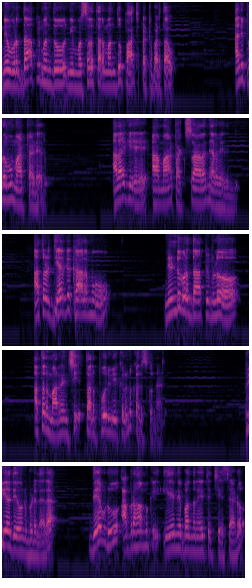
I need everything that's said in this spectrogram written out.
నీ వృద్ధాప్య మందు నీ ముసలితర మందు పాతి పెట్టబడతావు అని ప్రభు మాట్లాడారు. అలాగే ఆ మాట అక్షరాల నెరవేరింది. అతడు దీర్ఘకాలము నిండు వృద్ధాప్యంలో అతను మరణించి తన పూర్వీకులను కలుసుకున్నాడు. ప్రియ దేవుని బిడలారా దేవుడు అబ్రహాముకి ఏ నిబంధన అయితే చేశాడో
